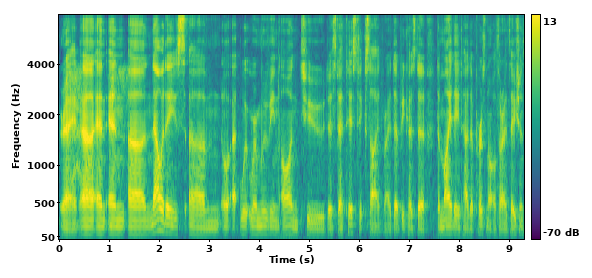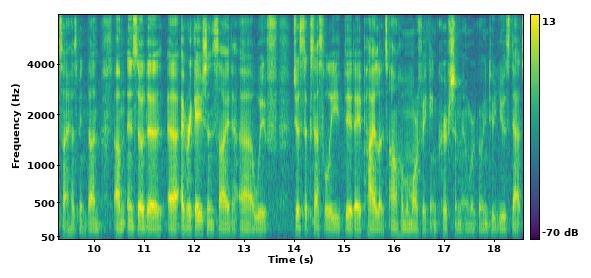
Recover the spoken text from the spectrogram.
right? Uh, and and uh, nowadays um, uh, we- we're moving on to the statistics side, right? That because the the my data, the personal authorization side has been done, um, and so the uh, aggregation side we've just successfully did a pilot on homomorphic encryption, and we're going to use that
